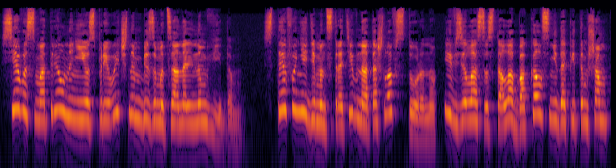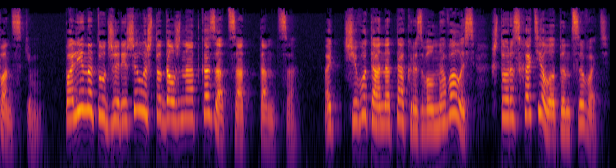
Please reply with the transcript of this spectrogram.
Сева смотрел на нее с привычным безэмоциональным видом. Стефани демонстративно отошла в сторону и взяла со стола бокал с недопитым шампанским. Полина тут же решила, что должна отказаться от танца. От чего-то она так разволновалась, что расхотела танцевать.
